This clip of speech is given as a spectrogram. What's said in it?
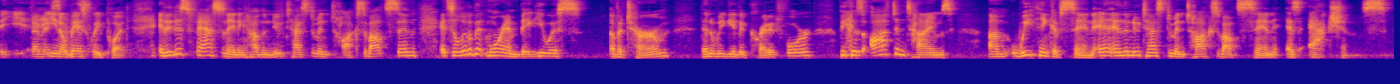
Y- That makes you know, sense. basically put. And it is fascinating how the New Testament talks about sin. It's a little bit more ambiguous of a term than we give it credit for, because oftentimes um, we think of sin, and, and the New Testament talks about sin as actions,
